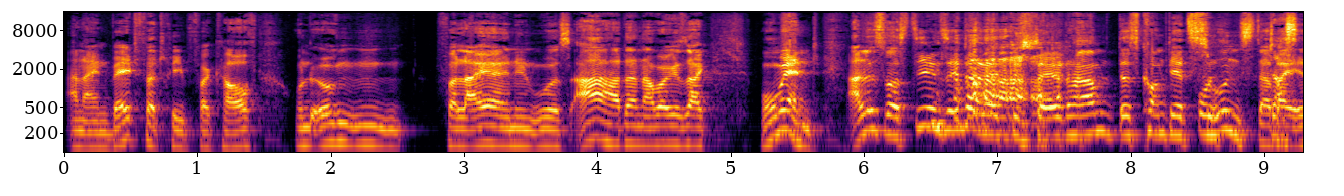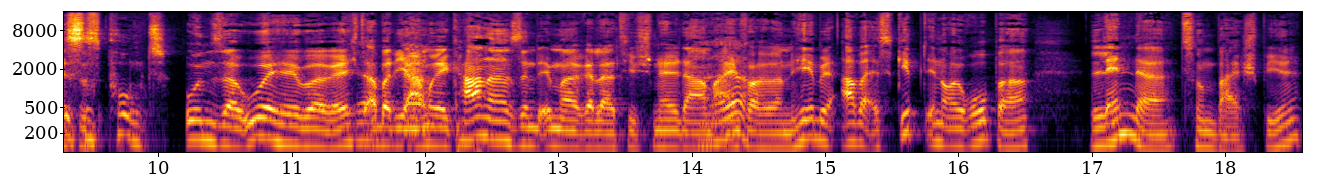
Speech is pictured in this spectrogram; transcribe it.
an einen Weltvertrieb verkauft und irgendein Verleiher in den USA hat dann aber gesagt, Moment, alles was die ins Internet gestellt haben, das kommt jetzt zu uns. Dabei das ist, ist es Punkt. unser Urheberrecht, aber die Ja. Amerikaner sind immer relativ schnell da am Ja, ja. einfacheren Hebel. Aber es gibt in Europa Länder zum Beispiel,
